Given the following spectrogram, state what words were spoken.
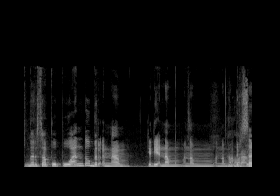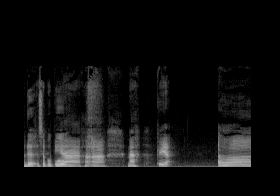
bersepupuan tuh berenam jadi enam enam enam orang bersaudara sepupu Iya, ha-ha. Nah, kayak eh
